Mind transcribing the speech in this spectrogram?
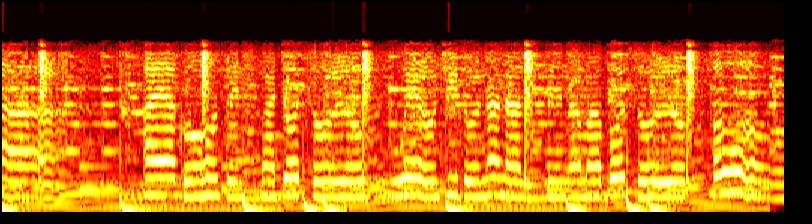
ayako onse ni madotolo weo ntchito nanalume na mabotolo oh.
